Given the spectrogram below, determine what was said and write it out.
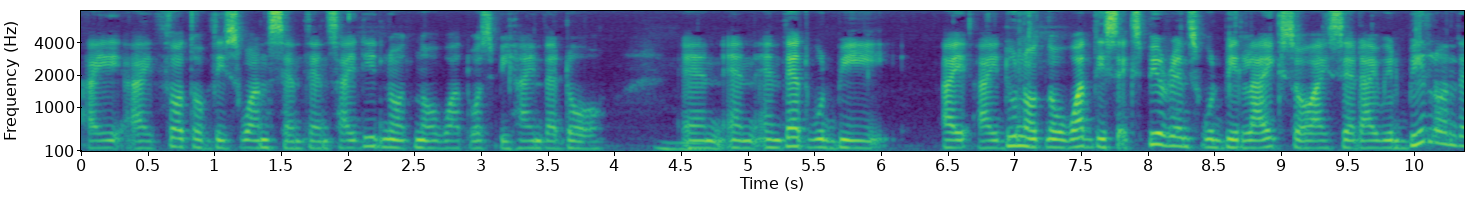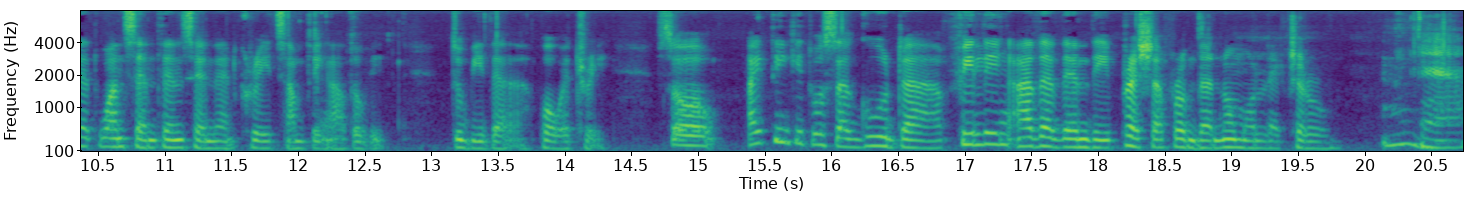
I I thought of this one sentence. I did not know what was behind the door, and and and that would be. I, I do not know what this experience would be like, so I said I will build on that one sentence and then create something out of it to be the poetry. So I think it was a good uh, feeling other than the pressure from the normal lecture room. Yeah,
